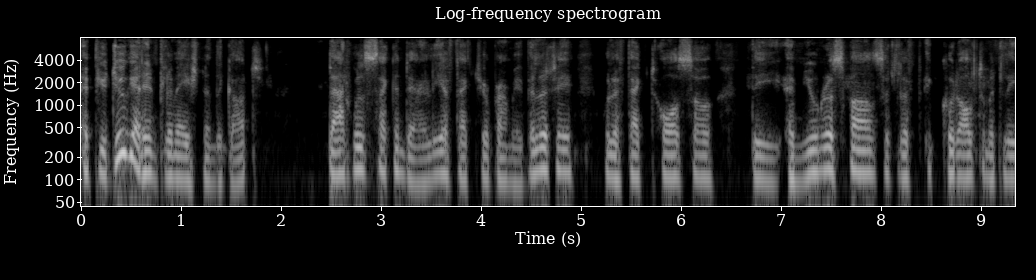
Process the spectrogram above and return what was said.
if you do get inflammation in the gut, that will secondarily affect your permeability, will affect also the immune response. It, it could ultimately,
